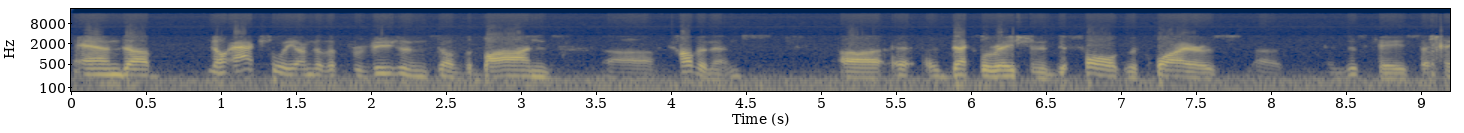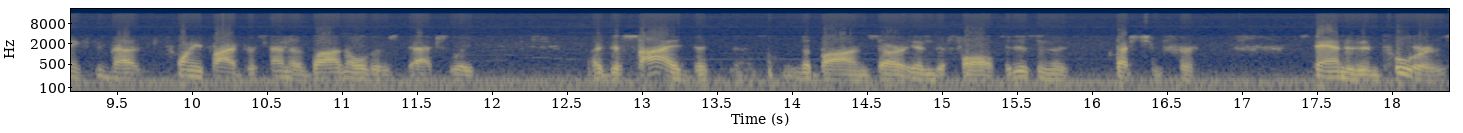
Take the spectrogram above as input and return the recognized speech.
And, uh, know, actually, under the provisions of the bond uh, covenants, uh, a declaration of default requires, uh, in this case, I think about 25% of bondholders to actually uh, decide that the bonds are in default. It isn't a question for Standard and Poor's.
